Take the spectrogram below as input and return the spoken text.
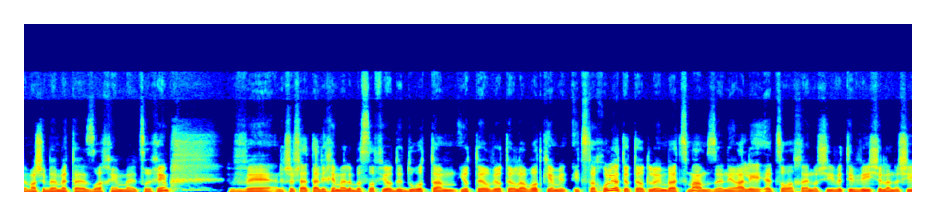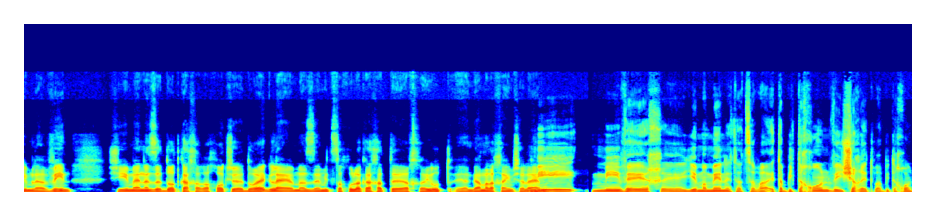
למה שבאמת האזרחים צריכים. ואני חושב שהתהליכים האלה בסוף יעודדו אותם יותר ויותר לעבוד כי הם יצטרכו להיות יותר תלויים בעצמם זה נראה לי צורך אנושי וטבעי של אנשים להבין שאם אין איזה דוד ככה רחוק שדואג להם אז הם יצטרכו לקחת אה, אחריות אה, גם על החיים שלהם. מי, מי ואיך אה, יממן את הצבא את הביטחון וישרת בביטחון?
